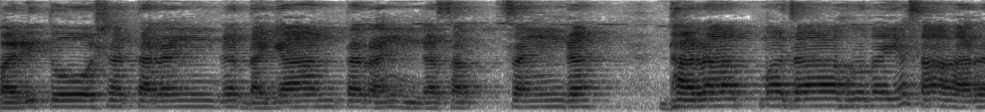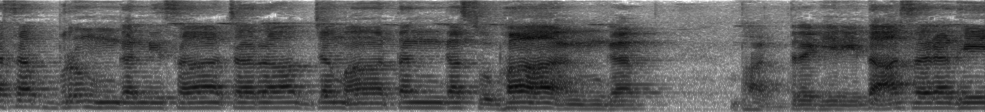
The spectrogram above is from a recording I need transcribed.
పరితోషతరంగ దయాంతరంగ సత్సంగ ధరాత్మజాహృదయ సారస భృంగ శుభాంగ భద్రగిరి దాసరథి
